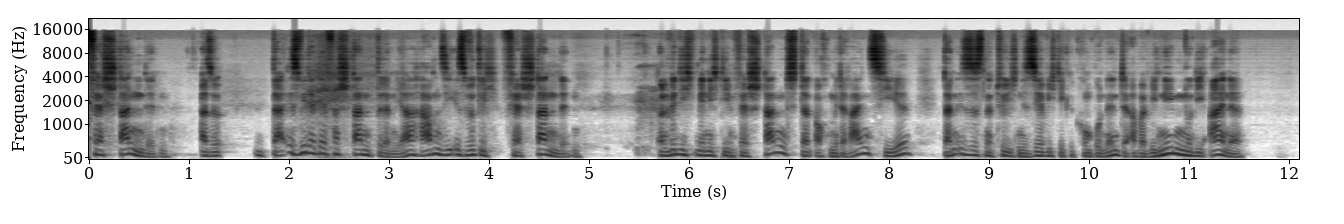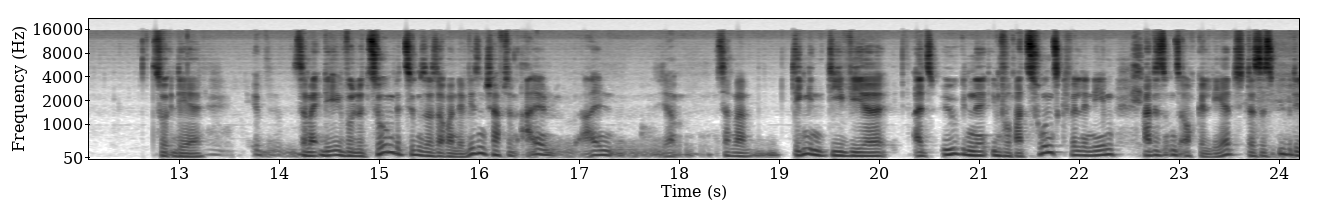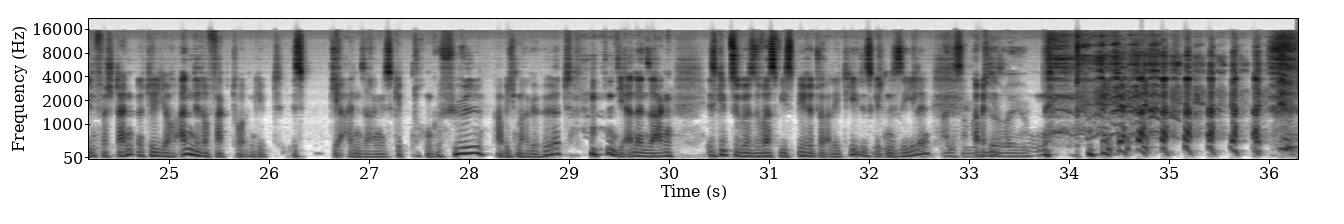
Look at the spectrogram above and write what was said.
verstanden. Also da ist wieder der Verstand drin, ja? Haben Sie es wirklich verstanden? Und wenn ich, wenn ich den Verstand dann auch mit reinziehe, dann ist es natürlich eine sehr wichtige Komponente. Aber wir nehmen nur die eine so in der, sag mal, in der Evolution beziehungsweise auch in der Wissenschaft und allen, allen, ja, sag mal, Dingen, die wir als irgendeine Informationsquelle nehmen, hat es uns auch gelehrt, dass es über den Verstand natürlich auch andere Faktoren gibt. Es, die einen sagen, es gibt noch ein Gefühl, habe ich mal gehört. Die anderen sagen, es gibt sogar sowas wie Spiritualität, es gibt eine Seele. Alles Amateure, aber, die,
